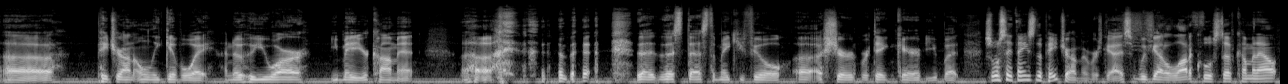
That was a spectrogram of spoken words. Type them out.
uh, Patreon only giveaway. I know who you are. You made your comment. Uh, that, that's that's to make you feel uh, assured we're taking care of you. But just want to say thanks to the Patreon members, guys. We've got a lot of cool stuff coming out.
